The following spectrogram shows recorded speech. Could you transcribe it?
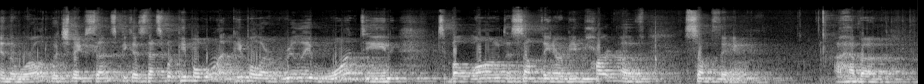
in the world, which makes sense because that's what people want. People are really wanting to belong to something or be part of something. I have a,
